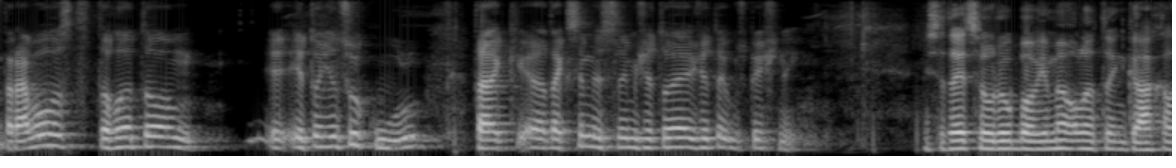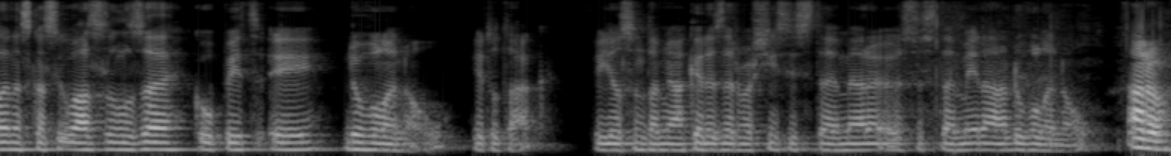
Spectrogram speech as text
dravost, tohleto, je, je to něco cool, tak, tak si myslím, že to je, že to je úspěšný. My se tady celou dobu bavíme o letenkách, ale dneska si u vás lze koupit i dovolenou. Je to tak? Viděl jsem tam nějaké rezervační systémy, systémy na dovolenou. Ano,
